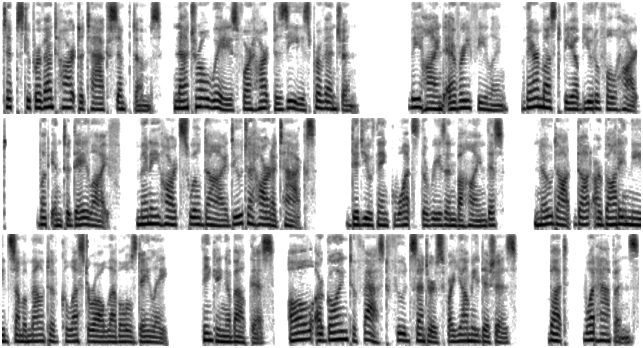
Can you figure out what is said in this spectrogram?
Tips to prevent heart attack symptoms, natural ways for heart disease prevention. Behind every feeling, there must be a beautiful heart. But in today life, many hearts will die due to heart attacks. Did you think what's the reason behind this? No. Dot, dot, our body needs some amount of cholesterol levels daily. Thinking about this, all are going to fast food centers for yummy dishes. But, what happens?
